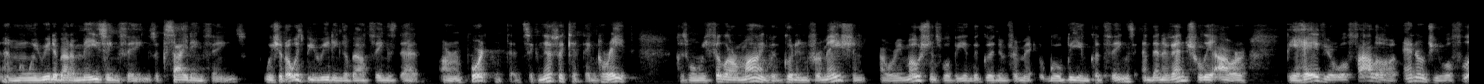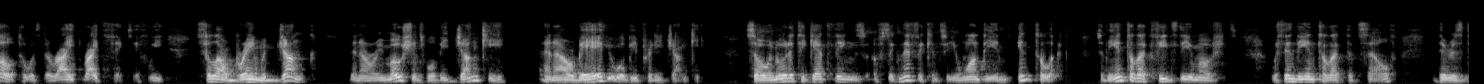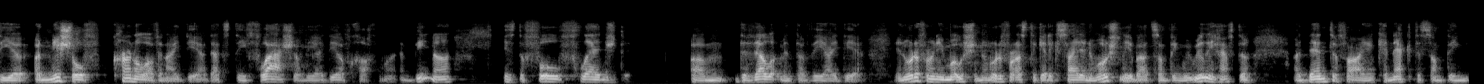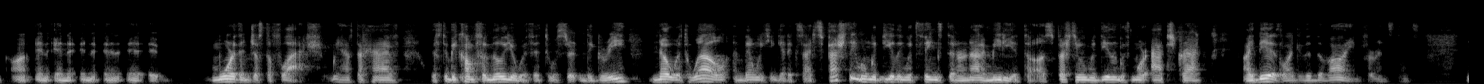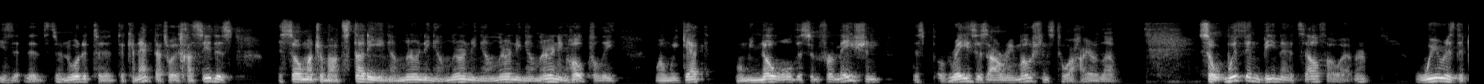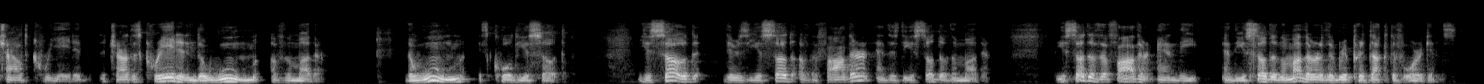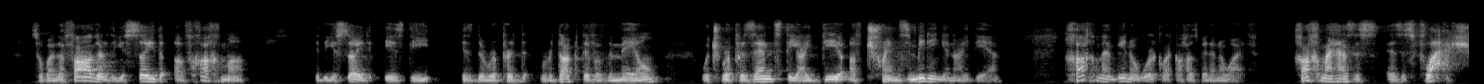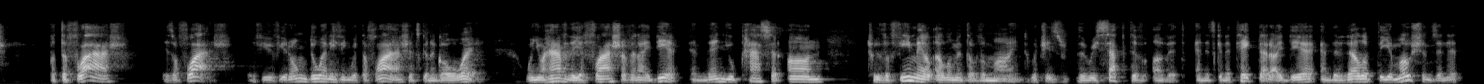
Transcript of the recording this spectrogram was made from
And when we read about amazing things, exciting things, we should always be reading about things that are important and significant and great. Because when we fill our mind with good information, our emotions will be in the good information, will be in good things, and then eventually our behavior will follow, our energy will flow towards the right right things. If we fill our brain with junk, then our emotions will be junky, and our behavior will be pretty junky. So, in order to get things of significance, you want the in- intellect. So, the intellect feeds the emotions. Within the intellect itself, there is the uh, initial kernel of an idea. That's the flash of the idea of Chachma. And Bina is the full fledged um, development of the idea. In order for an emotion, in order for us to get excited emotionally about something, we really have to identify and connect to something uh, in, in, in, more than just a flash. We have to have, we have to become familiar with it to a certain degree, know it well, and then we can get excited, especially when we're dealing with things that are not immediate to us, especially when we're dealing with more abstract ideas like the divine, for instance. These, in order to, to connect, that's why Hasidus is so much about studying and learning and learning and learning and learning. Hopefully, when we get when we know all this information, this raises our emotions to a higher level. So within Bina itself, however, where is the child created? The child is created in the womb of the mother. The womb is called Yesod. Yesod, there's the Yesod of the father and there's the Yesod of the mother. The Yesod of the father and the and the Yesod of the mother are the reproductive organs. So by the father, the Yesod of Chachma, the Yesod is the is the reproductive of the male, which represents the idea of transmitting an idea. Chachma and Bina work like a husband and a wife. Chachma has this as this flash, but the flash is a flash. If you if you don't do anything with the flash, it's going to go away. When you have the flash of an idea and then you pass it on to the female element of the mind, which is the receptive of it, and it's going to take that idea and develop the emotions in it.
